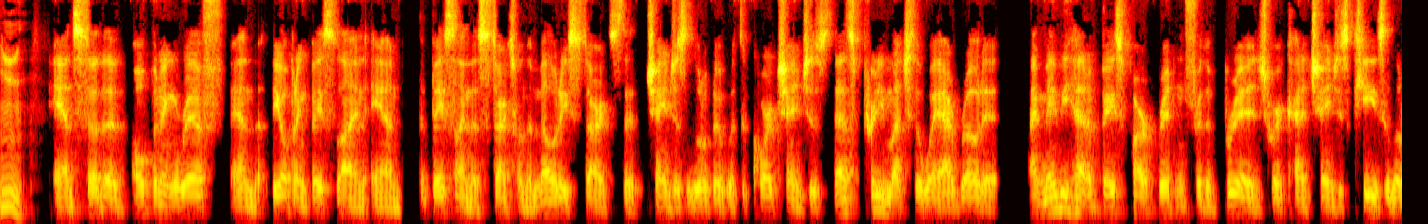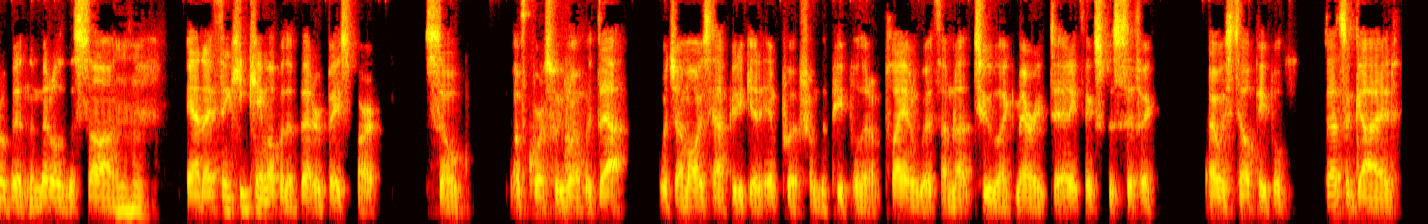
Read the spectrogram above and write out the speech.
Mm. And so the opening riff and the opening bass line and the bass line that starts when the melody starts that changes a little bit with the chord changes, that's pretty much the way I wrote it. I maybe had a bass part written for the bridge where it kind of changes keys a little bit in the middle of the song. Mm-hmm. And I think he came up with a better bass part. So, of course, we went with that which I'm always happy to get input from the people that I'm playing with. I'm not too like married to anything specific. I always tell people that's a guide.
